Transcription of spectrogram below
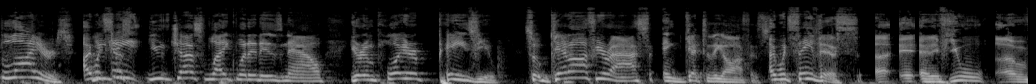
Liars. I would you say- just, you just like what it is now. Your employer pays you. So get off your ass and get to the office. I would say this, uh, and if you uh,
